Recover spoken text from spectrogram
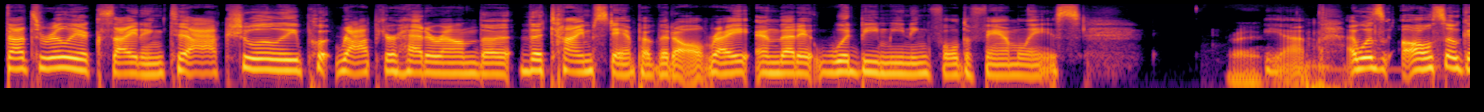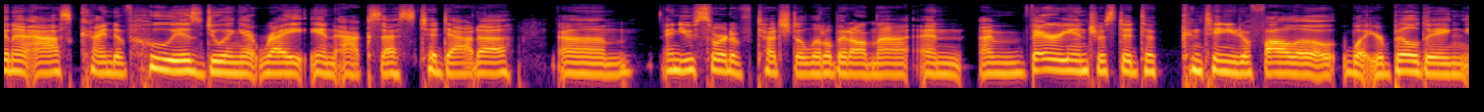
that's really exciting to actually put wrap your head around the the timestamp of it all, right? And that it would be meaningful to families. Right. Yeah. I was also going to ask kind of who is doing it right in access to data. Um, and you sort of touched a little bit on that. And I'm very interested to continue to follow what you're building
